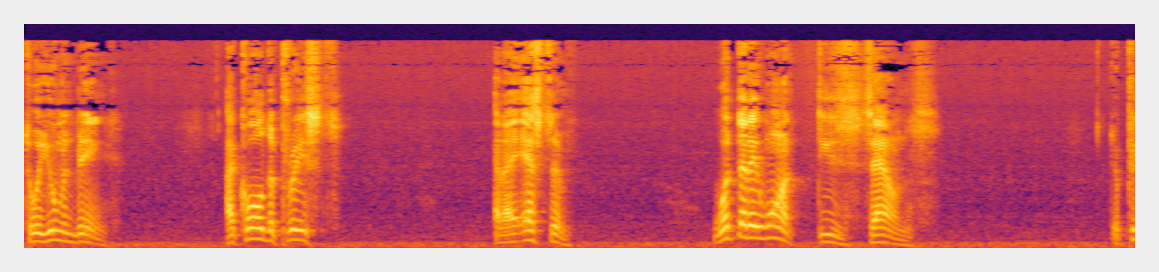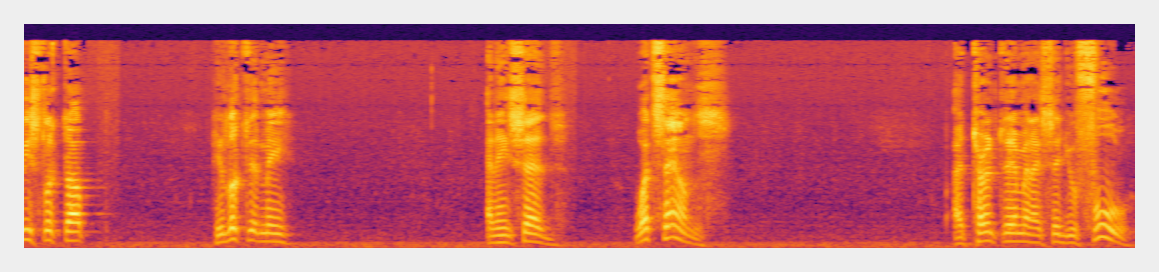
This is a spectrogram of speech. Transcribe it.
to a human being. I called the priest and I asked him, what do they want, these sounds? The priest looked up, he looked at me, and he said, What sounds? I turned to him and I said, You fool.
